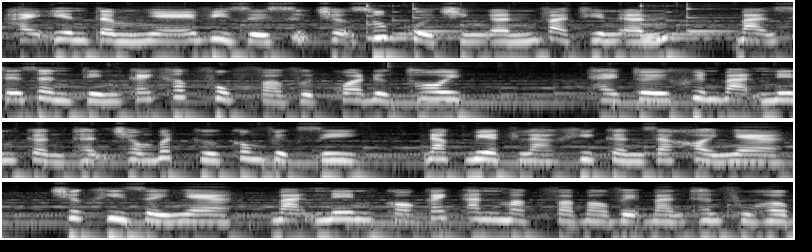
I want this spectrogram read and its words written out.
hãy yên tâm nhé vì dưới sự trợ giúp của chính ấn và thiên ấn, bạn sẽ dần tìm cách khắc phục và vượt qua được thôi. Thái Tuế khuyên bạn nên cẩn thận trong bất cứ công việc gì, đặc biệt là khi cần ra khỏi nhà. Trước khi rời nhà, bạn nên có cách ăn mặc và bảo vệ bản thân phù hợp,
